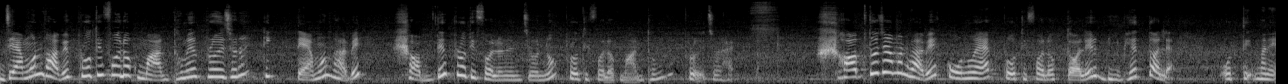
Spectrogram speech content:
যেমনভাবে প্রতিফলক মাধ্যমের প্রয়োজন হয় ঠিক তেমনভাবে শব্দের প্রতিফলনের জন্য প্রতিফলক মাধ্যমের প্রয়োজন হয়। শব্দ যেমনভাবে কোনো এক প্রতিফলক তলের বিভেদ তলা অতি মানে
